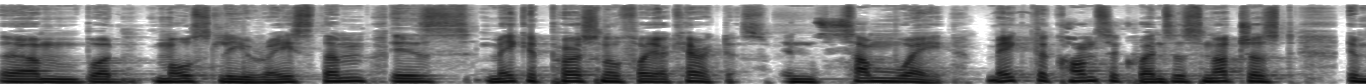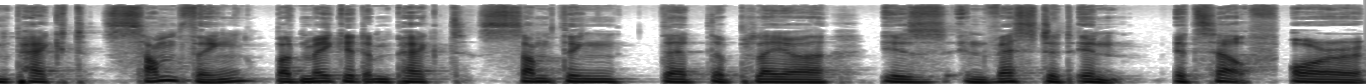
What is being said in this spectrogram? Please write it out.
um, but mostly raise them is make it personal for your characters in some way. Make the consequences not just impact something, but make it impact something that the player is invested in itself or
